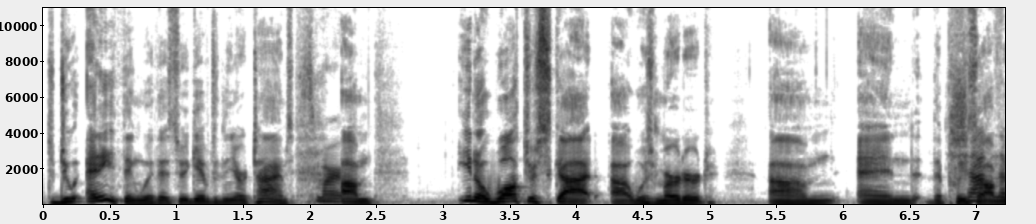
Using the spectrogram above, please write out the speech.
to do anything with it, so he gave it to the New York Times. Smart. Um, you know, Walter Scott uh, was murdered. Um, and the police Shot in the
